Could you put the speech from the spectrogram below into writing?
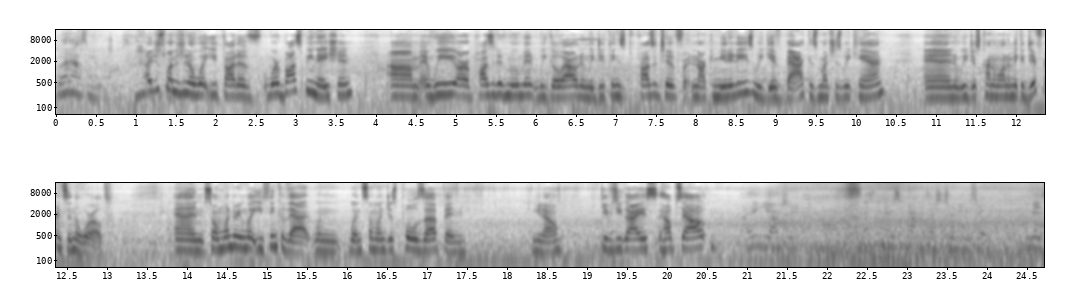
go ahead and ask me your questions. I just wanted to know what you thought of. We're Boss Bee Nation, um, and we are a positive movement. We go out and we do things positive for, in our communities. We give back as much as we can, and we just kind of want to make a difference in the world. And so I'm wondering what you think of that when when someone just pulls up and you know gives you guys helps out. I think you actually, um, uh, that's the nursing program is actually turning you to because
